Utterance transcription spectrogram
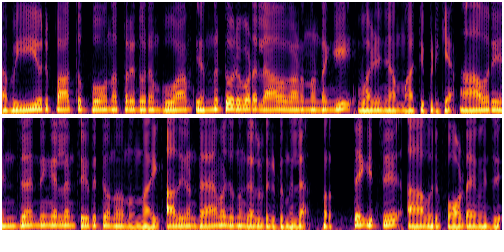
അപ്പൊ ഈ ഒരു പാത്ത് പോകുന്ന അത്രയും ദൂരം പോവാം. എന്നിട്ട് ഒരുപാട് ലാവ കാണുന്നുണ്ടെങ്കിൽ വഴി ഞാൻ മാറ്റി പിടിക്കാം. ആ ഒരു എൻജാൻഡിങ് എല്ലാം ചെയ്തിട്ട് വന്നത് നന്നായി. അധികം ഡാമേജ് ഒന്നും കയ്യിലോട്ട് കിട്ടുന്നില്ല. പ്രത്യേകിച്ച് ആ ഒരു ഫോൾ ഡാമേജ്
